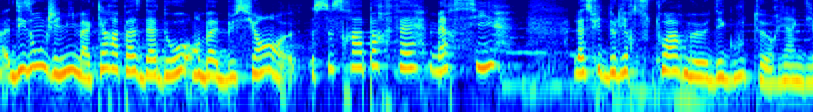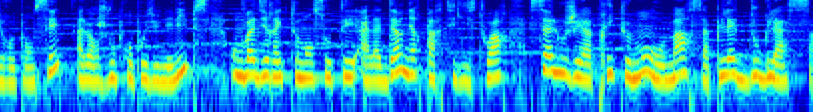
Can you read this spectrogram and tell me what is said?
Euh, disons que j'ai mis ma carapace d'ado en balbutiant euh, Ce sera parfait, merci. La suite de l'histoire me dégoûte rien que d'y repenser, alors je vous propose une ellipse. On va directement sauter à la dernière partie de l'histoire, celle où j'ai appris que mon homard s'appelait Douglas.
